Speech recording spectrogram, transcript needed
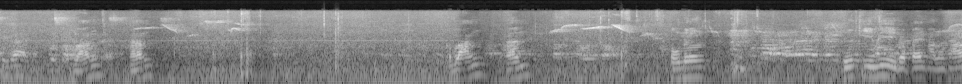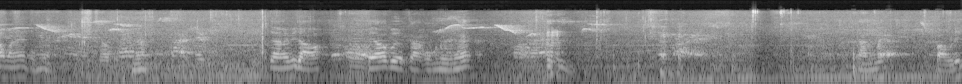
พี่ครับหลังหันหลังหันหงหนึ่งซื้อกีวีกับแปรงขัดรองเท้ามาให้ผมหน่อยนะได้ไหมพี่ดาวไปเอาเบิกจากองหนึ่งนะดังไหมเป่าดิ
